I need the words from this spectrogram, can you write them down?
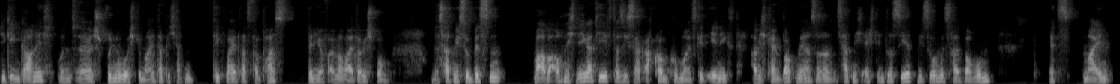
die gingen gar nicht. Und äh, Sprünge, wo ich gemeint habe, ich habe einen Tick weit was verpasst, bin ich auf einmal weitergesprungen. Und das hat mich so ein bisschen war aber auch nicht negativ, dass ich sage, ach komm, guck mal, es geht eh nichts, habe ich keinen Bock mehr, sondern es hat mich echt interessiert, wieso, weshalb, warum jetzt mein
